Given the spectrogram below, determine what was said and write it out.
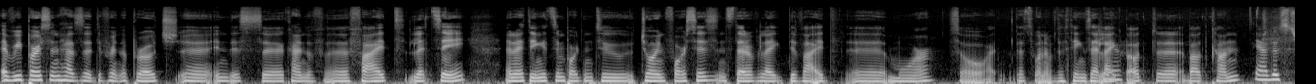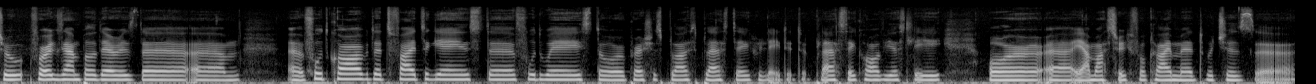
every person has a different approach uh, in this uh, kind of uh, fight, let's say. And I think it's important to join forces instead of like divide uh, more. So I, that's one of the things I like Yeah. about uh, about CAN. Yeah, that's true. For example, there is the um, uh, food corp that fights against uh, food waste or precious plas- plastic related to plastic, obviously, or uh, yeah, Maastricht for Climate, which is uh,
